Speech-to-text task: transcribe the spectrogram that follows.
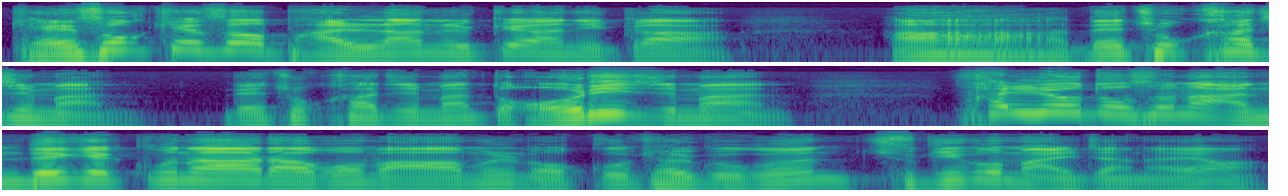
계속해서 반란을 꾀하니까 아, 내 조카지만 내 조카지만 또 어리지만 살려둬서는 안 되겠구나라고 마음을 먹고 결국은 죽이고 말잖아요.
